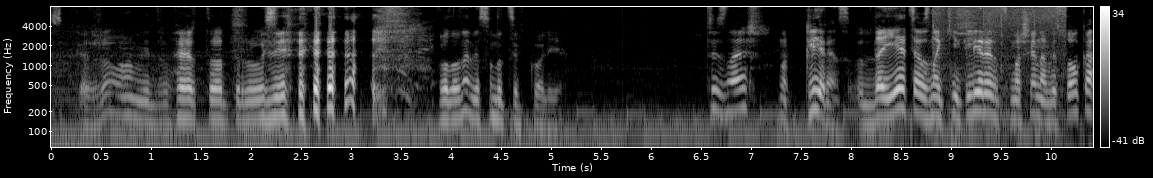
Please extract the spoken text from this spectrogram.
Скажу вам відверто, друзі. Головне не сунутися в колії. Ти знаєш, ну, кліренс. Дається в кліренс, машина висока.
